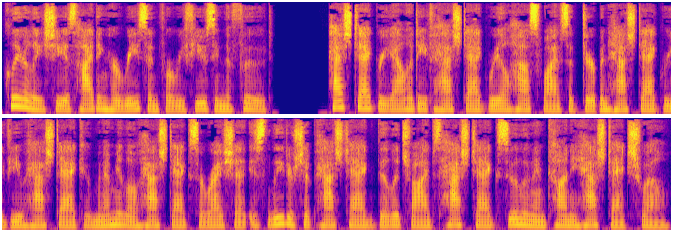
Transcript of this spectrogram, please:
Clearly, she is hiding her reason for refusing the food. Hashtag reality hashtag real housewives of Durban hashtag review hashtag Umemulo hashtag Sorisha is leadership hashtag village vibes hashtag Zulu and Kani hashtag Shwell.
